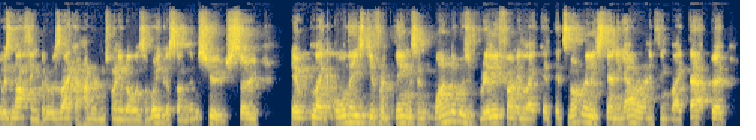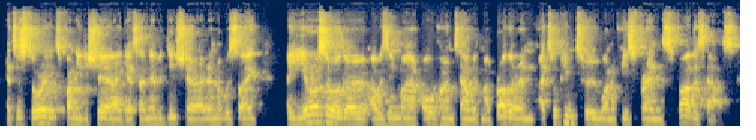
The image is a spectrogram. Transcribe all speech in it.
it was nothing, but it was like $120 a week or something. It was huge. So it like all these different things. And one that was really funny, like it, it's not really standing out or anything like that, but it's a story that's funny to share. I guess I never did share it. And it was like a year or so ago, I was in my old hometown with my brother and I took him to one of his friends' father's house.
